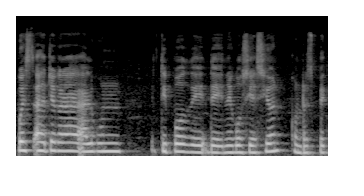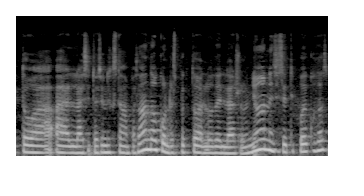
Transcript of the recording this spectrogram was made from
pues, a llegar a algún tipo de, de negociación con respecto a, a, las situaciones que estaban pasando, con respecto a lo de las reuniones y ese tipo de cosas.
